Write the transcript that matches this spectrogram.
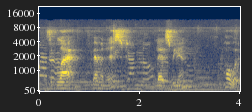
As a black feminist, lesbian, poet.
